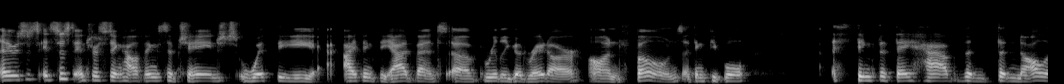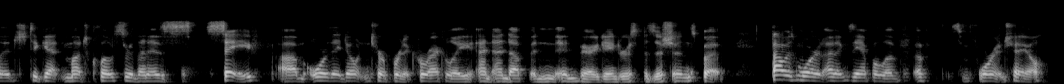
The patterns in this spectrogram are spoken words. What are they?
And it was just it's just interesting how things have changed with the I think the advent of really good radar on phones. I think people think that they have the the knowledge to get much closer than is safe, um, or they don't interpret it correctly and end up in, in very dangerous positions. But that was more an example of, of some four inch hail.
